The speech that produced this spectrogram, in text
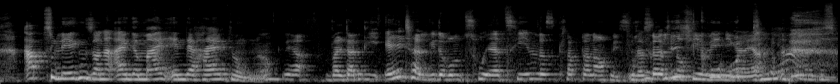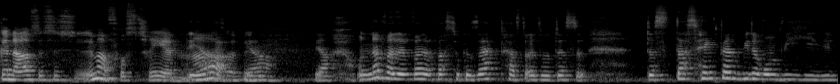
abzulegen, sondern allgemein in der Haltung. Ne? Ja, weil dann die Eltern wiederum zu erziehen, das klappt dann auch nicht so. Das ist noch viel gut. weniger, ja. Ja, das ist genau, das ist immer frustrierend. Ne? Ja, also, ja, ja. Und ne, weil, weil, was du gesagt hast, also das, das, das hängt dann wiederum, wie,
